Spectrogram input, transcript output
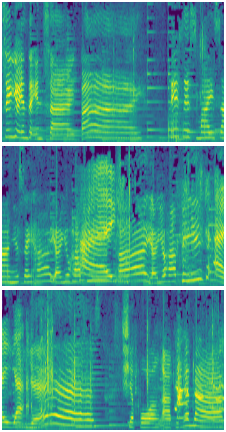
See you in the inside. Bye! This is my son. You say hi. Are you happy? Hi. Are you happy? Yeah. Yes! Siya po ang aking anak.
